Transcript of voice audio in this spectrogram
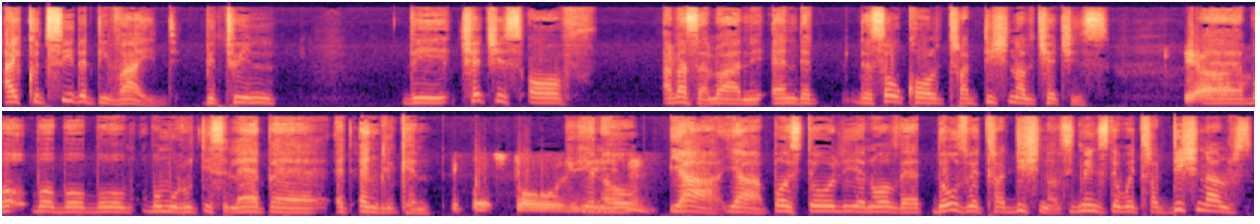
I could see the divide between the churches of Abazalwane and the, the so-called traditional churches. Yeah. Uh, bo bo bo bo bo Moruti Selepe at Anglican. Ipostoli. you know, Mm. yeah, yeah, apostoli and all that. Those were traditionals. It means they were traditionals.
